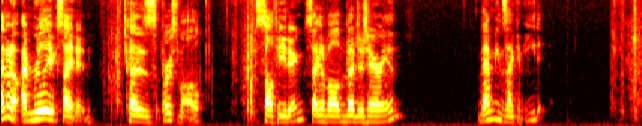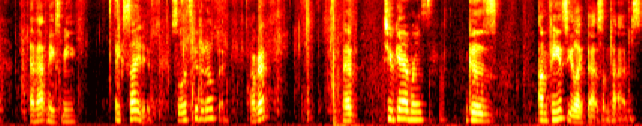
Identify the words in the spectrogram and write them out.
I don't know. I'm really excited because first of all, self-eating. Second of all, vegetarian. That means I can eat it, and that makes me excited. So let's get it open. Okay. I have two cameras because I'm fancy like that sometimes.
